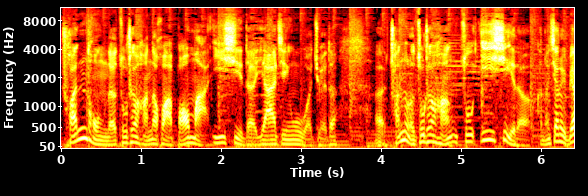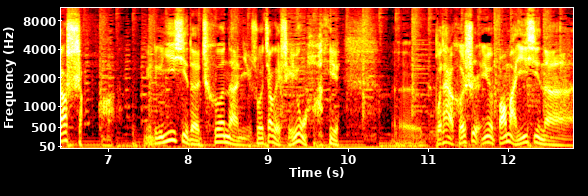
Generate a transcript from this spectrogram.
传统的租车行的话，宝马一系的押金，我觉得，呃，传统的租车行租一系的可能相对比较少啊，因为这个一系的车呢，你说交给谁用，好像也，呃，不太合适，因为宝马一系呢，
